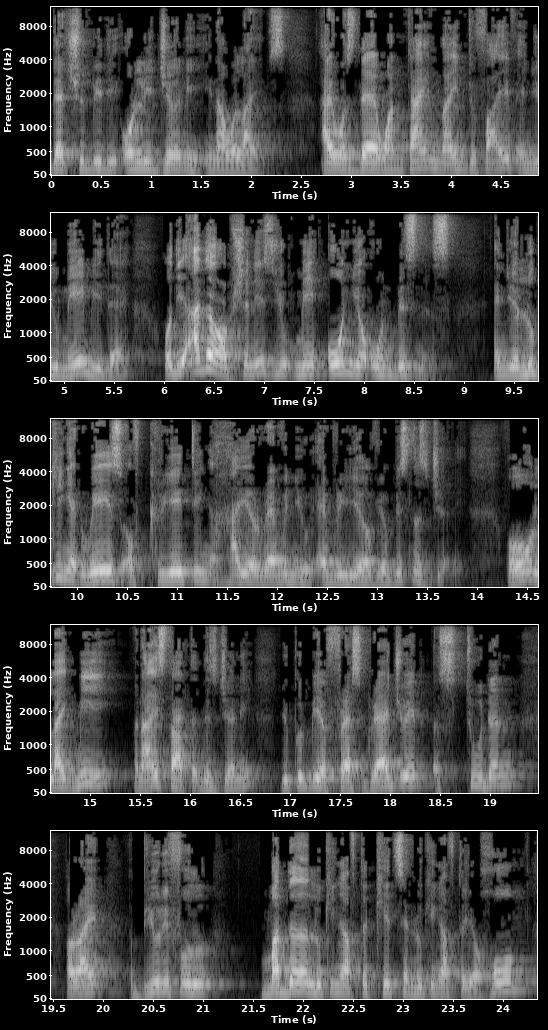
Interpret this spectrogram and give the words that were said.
that should be the only journey in our lives. I was there one time, 9 to 5, and you may be there. Or the other option is you may own your own business and you're looking at ways of creating higher revenue every year of your business journey. Or like me, when I started this journey, you could be a fresh graduate, a student, all right, a beautiful mother looking after kids and looking after your home,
